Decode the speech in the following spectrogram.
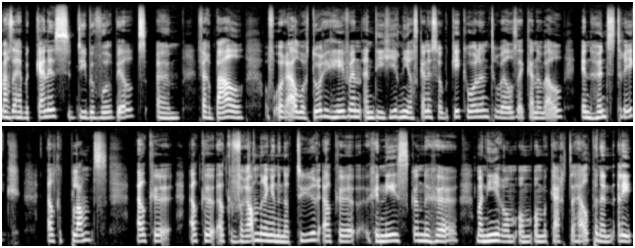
Maar ze hebben kennis die bijvoorbeeld um, verbaal of oraal wordt doorgegeven en die hier niet als kennis zou bekeken worden, terwijl zij kennen wel in hun streek elke plant, elke, elke, elke verandering in de natuur, elke geneeskundige manier om, om, om elkaar te helpen. En allee,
